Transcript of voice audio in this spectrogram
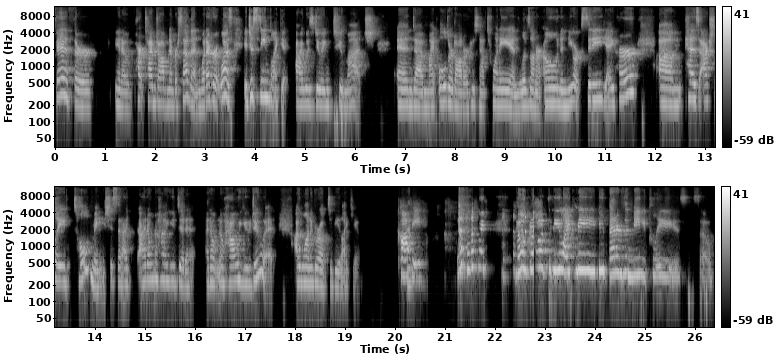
fifth or you know part-time job number seven whatever it was. It just seemed like it, i was doing too much. And um, my older daughter who's now 20 and lives on her own in new york city yay her um, has actually told me she said I, I don't know how you did it i don't know how you do it i want to grow up to be like you Coffee. don't grow up to be like me be better than me please so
